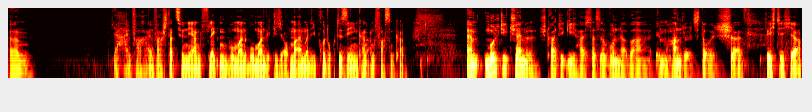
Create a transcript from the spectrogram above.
ähm, ja, einfach, einfach stationären Flecken, wo man, wo man wirklich auch mal einmal die Produkte sehen kann, anfassen kann. Ähm, Multi-Channel-Strategie heißt das so wunderbar im Handelsdeutsch. Äh, Richtig, ja.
